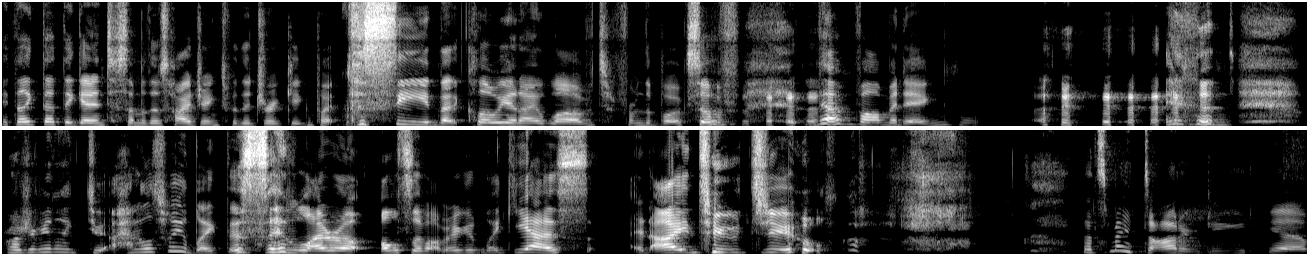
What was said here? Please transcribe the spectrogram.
I like that they get into some of those hijinks with the drinking, but the scene that Chloe and I loved from the books of them vomiting. and Roger being like, dude, I do adults really like this? And Lyra also vomiting. I'm like, yes, and I do too. That's my daughter, dude. Yeah,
